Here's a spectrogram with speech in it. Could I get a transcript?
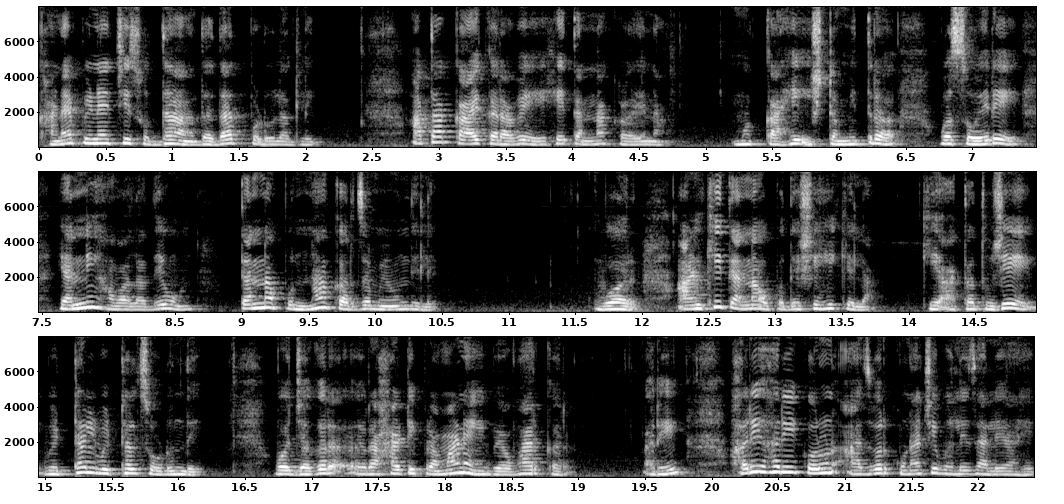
खाण्यापिण्याची सुद्धा ददात पडू लागली. आता काय करावे हे त्यांना कळेना. मग काही इष्टमित्र व सोयरे यांनी हवाला देऊन त्यांना पुन्हा कर्ज मिळवून दिले. वर आणखी त्यांना उपदेशही केला की आता तुझे विठ्ठल विठ्ठल सोडून दे व जग रहाटीप्रमाणे व्यवहार कर. अरे हरिहरी करून आजवर कुणाचे भले झाले आहे?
